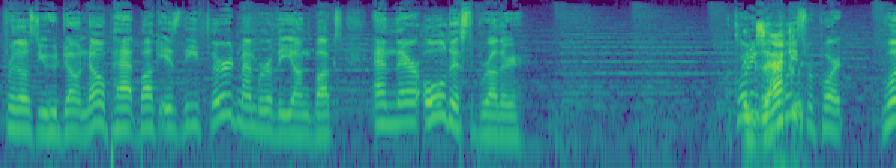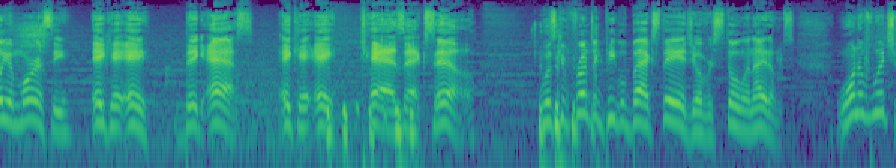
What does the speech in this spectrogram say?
For those of you who don't know, Pat Buck is the third member of the Young Bucks and their oldest brother. According to Exactly. a police report, William Morrissey, aka Big Ass, aka Kaz XL, was confronting people backstage over stolen items, one of which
